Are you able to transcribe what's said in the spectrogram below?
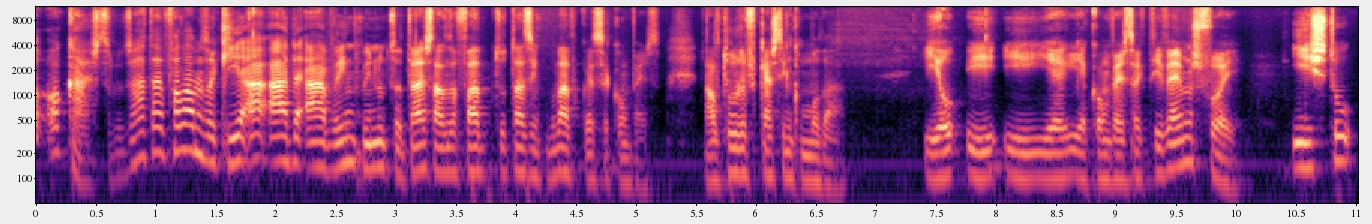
Ó oh, Castro, já tá- falámos aqui há, há, há 20 minutos atrás, estávamos a falar de tu estás incomodado com essa conversa. Na altura ficaste incomodado. E, eu, e, e, a, e a conversa que tivemos foi: isto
